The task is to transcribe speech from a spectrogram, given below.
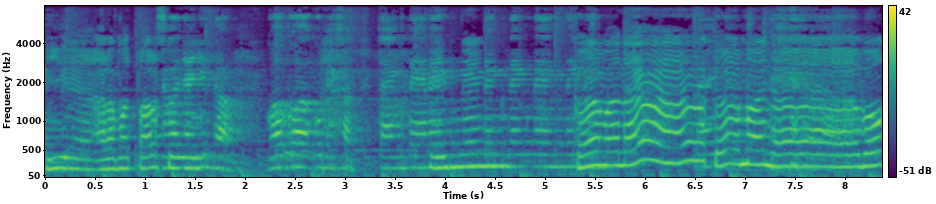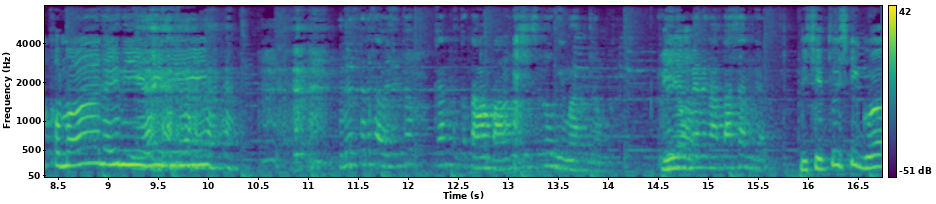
Iya alamat palsu Coba nyanyi dong. Gua gua gua backsound. Teng teng teng teng teng teng teng. Ke mana, ke mana, mau ke mana ini? Terus terus habis itu kan ketahuan palsu terus lu gimana dong? Lu Iya. ngomelin atasan gak? Di situ sih gue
